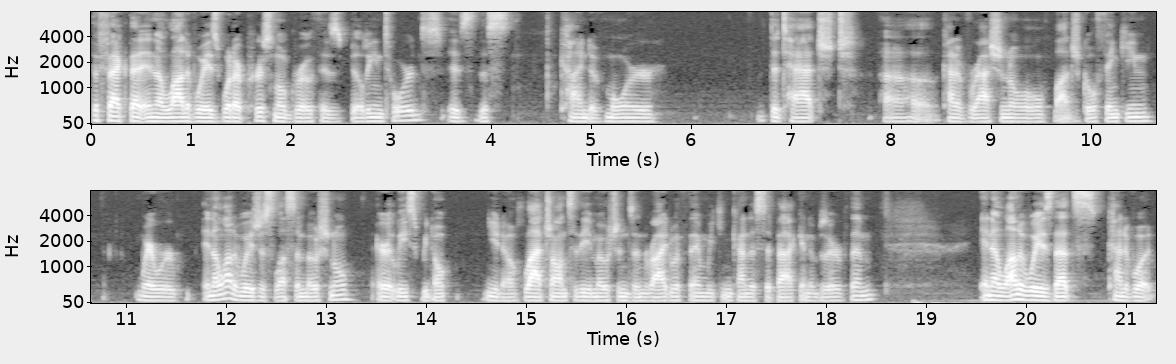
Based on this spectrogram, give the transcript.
the fact that in a lot of ways what our personal growth is building towards is this kind of more detached uh, kind of rational logical thinking where we're in a lot of ways just less emotional, or at least we don't, you know, latch onto the emotions and ride with them. We can kind of sit back and observe them. In a lot of ways, that's kind of what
